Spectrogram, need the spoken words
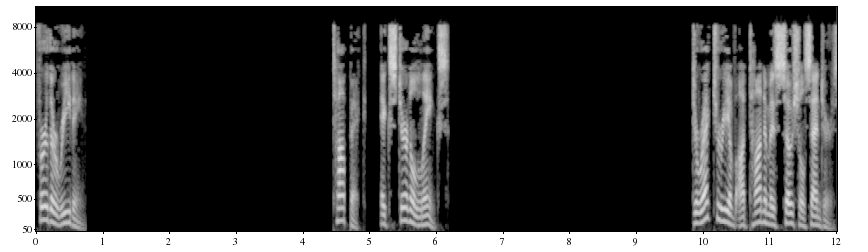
Further reading External links. Directory of Autonomous Social Centers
